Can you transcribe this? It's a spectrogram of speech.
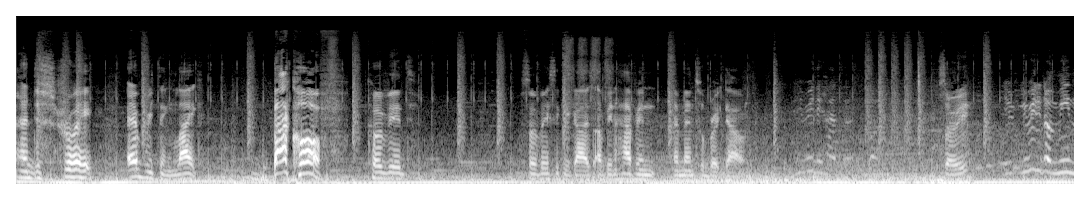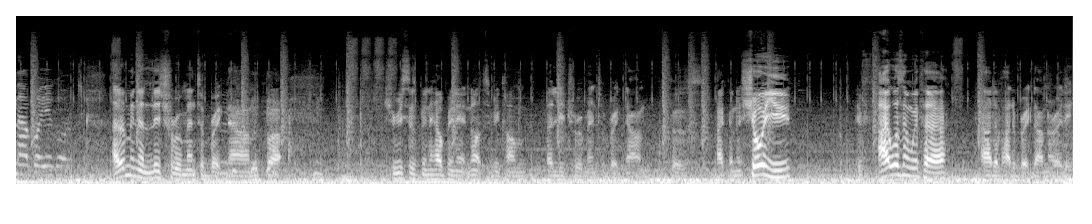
And destroy everything. Like, back off, COVID. So basically, guys, I've been having a mental breakdown. You really hasn't. Sorry? you, you really don't mean that, but you're going. I don't mean a literal mental breakdown, but Cherice's been helping it not to become a literal mental breakdown because I can assure you, if I wasn't with her, I'd have had a breakdown already.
